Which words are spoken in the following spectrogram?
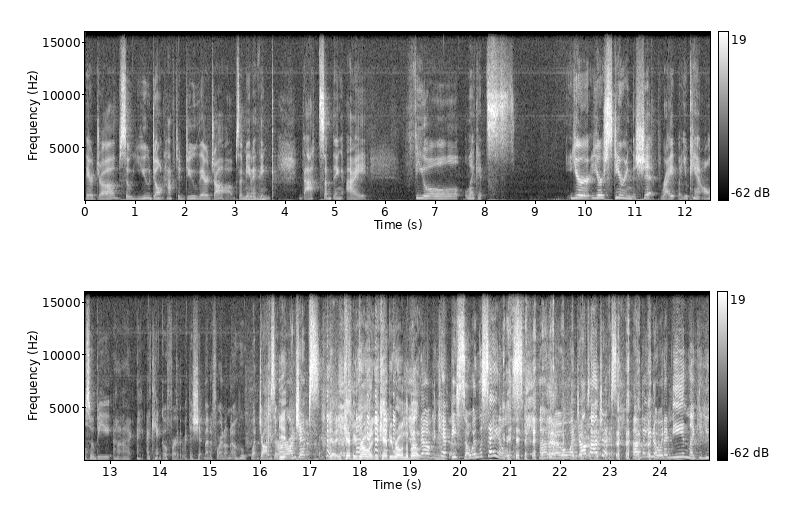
their job, so you don't have to do their jobs. I mean, I mm-hmm. think that's something I feel like it's you're you're steering the ship, right? But you can't also be. I, I, I can't go further with the ship metaphor. I don't know who what jobs there Yeah. are on ships. Yeah, you can't be rowing. You can't be rowing the boat. no, you can't be sewing the sails. I don't know what jobs are on ships, um, but you know what I mean. Like you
